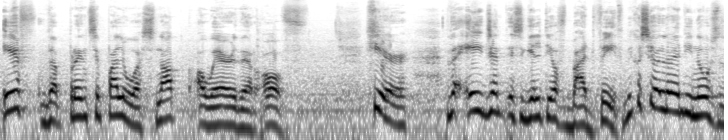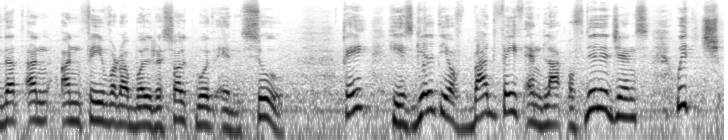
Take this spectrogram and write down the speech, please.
If the principal was not aware thereof. Here, the agent is guilty of bad faith because he already knows that an unfavorable result would ensue. Okay? He is guilty of bad faith and lack of diligence, which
